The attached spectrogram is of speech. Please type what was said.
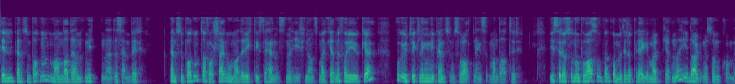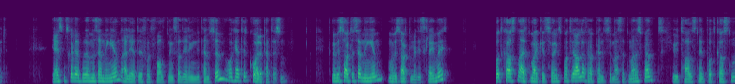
til Pensumpodden mandag den 19. desember. Pensumpodden tar for seg noen av de viktigste hendelsene i finansmarkedene forrige uke, og utviklingen i Pensums forvaltningsmandater. Vi ser også noe på hva som kan komme til å prege markedene i dagene som kommer. Jeg som skal lede denne sendingen, er leder for forvaltningsavdelingen i Pensum og heter Kåre Pettersen. Før vi starter sendingen, må vi starte med disclaimer. Podkasten er et markedsføringsmateriale fra Pensum Asset Management. Uttalelsene i podkasten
